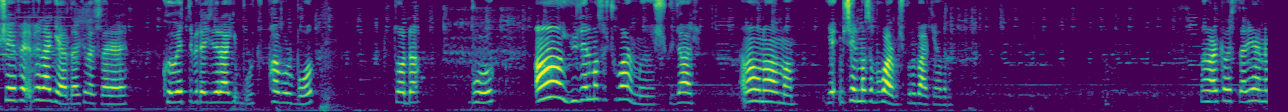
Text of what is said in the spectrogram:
şey fe- falan geldi arkadaşlar yani. Kuvvetli bir ejderha gibi bu power bot. Sonra bu. Aa 100 elmas uçu varmış. Güzel. Ama onu almam. 70 elması bu varmış. Bunu belki alırım. Ha, arkadaşlar yani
